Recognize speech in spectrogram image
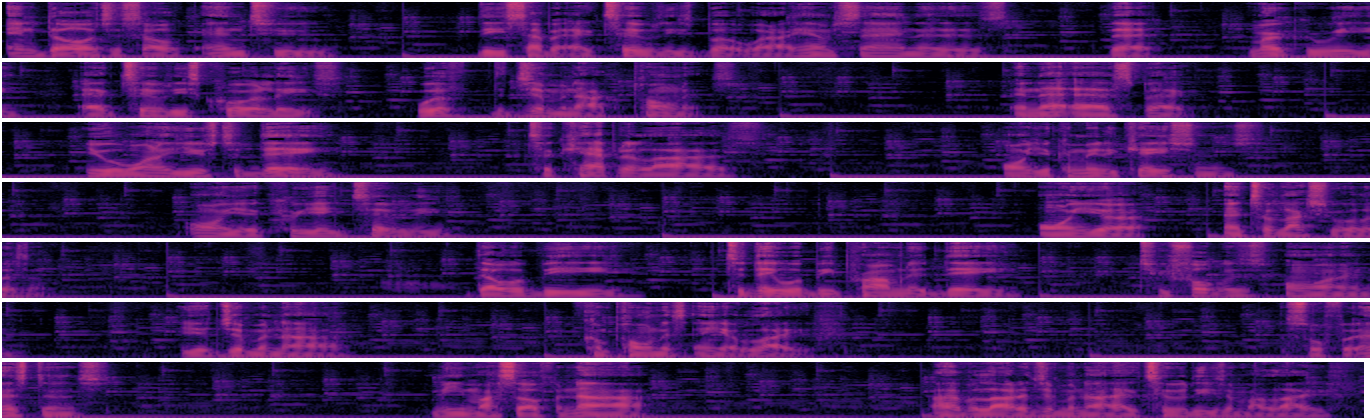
indulge yourself into these type of activities, but what I am saying is that Mercury activities correlates with the Gemini components. In that aspect, you will want to use today to capitalize on your communications, on your creativity, on your intellectualism. That would be today would be prominent day to focus on your Gemini components in your life. So for instance, me, myself, and I, I have a lot of Gemini activities in my life.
